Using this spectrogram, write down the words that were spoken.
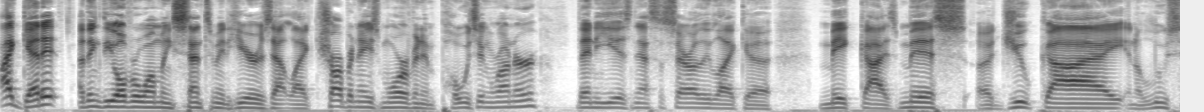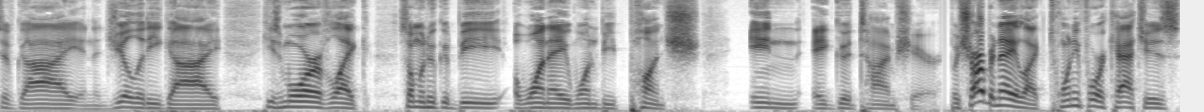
I get it. I think the overwhelming sentiment here is that like Charbonnet's more of an imposing runner than he is necessarily like a make guys miss, a juke guy, an elusive guy, an agility guy. He's more of like someone who could be a 1A, 1B punch in a good timeshare. But Charbonnet, like 24 catches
